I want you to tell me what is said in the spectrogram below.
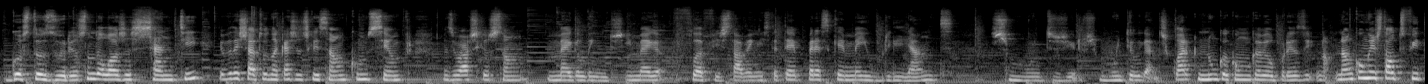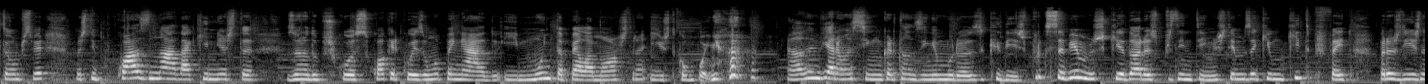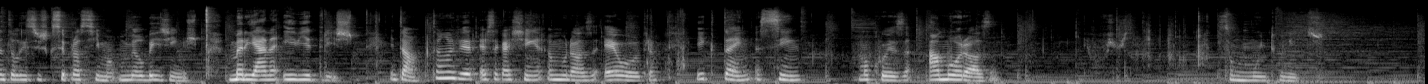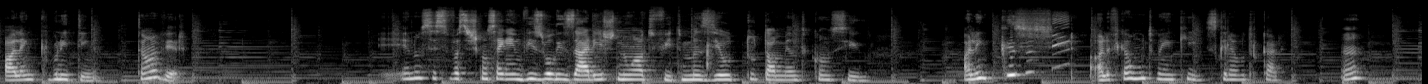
gostosura. Eles são da loja Shanti. Eu vou deixar tudo na caixa de descrição, como sempre, mas eu acho que eles são mega lindos e mega fluffy, sabem? Isto até parece que é meio brilhante. Acho muito giros, muito elegantes. Claro que nunca com um cabelo preso, não, não com este outfit, estão a perceber, mas tipo quase nada aqui nesta zona do pescoço, qualquer coisa, um apanhado e muita pele à mostra e isto compõe. Elas enviaram assim um cartãozinho amoroso que diz: Porque sabemos que adoras presentinhos, temos aqui um kit perfeito para os dias natalícios que se aproximam. Um meu beijinhos. Mariana e Beatriz. Então, estão a ver esta caixinha amorosa? É outra. E que tem assim uma coisa amorosa. São muito bonitos. Olhem que bonitinho. Estão a ver? Eu não sei se vocês conseguem visualizar isto num outfit, mas eu totalmente consigo. Olhem que giro! Olha, ficava muito bem aqui. Se calhar vou trocar. Hã?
